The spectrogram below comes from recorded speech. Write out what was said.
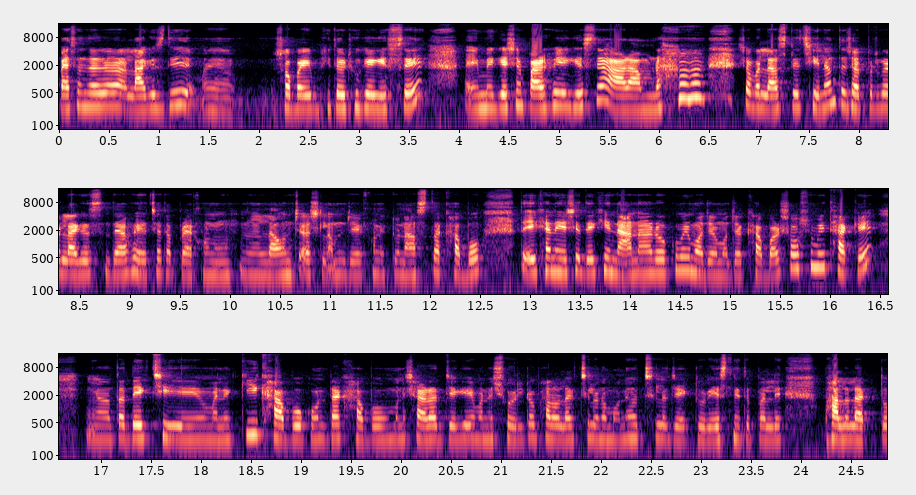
প্যাসেঞ্জাররা লাগেজ দিয়ে মানে সবাই ভিতরে ঢুকে গেছে। ইমিগ্রেশন পার হয়ে গেছে আর আমরা সবাই লাস্টে ছিলাম। তো ঝটপট করে লাগেজ দেওয়া হয়েছে। তারপর এখন লাউঞ্চ আসলাম যে এখন একটু নাস্তা খাব। তো এখানে এসে দেখি নানা রকমের মজার মজার খাবার সবসময় থাকে। তা দেখছি মানে কি খাব, কোনটা খাব? মানে সারাত জেগে মানে শরীরটাও ভালো লাগছিল না। মনে হচ্ছিল যে একটু রেস্ট নিতে পারলে ভালো লাগতো।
